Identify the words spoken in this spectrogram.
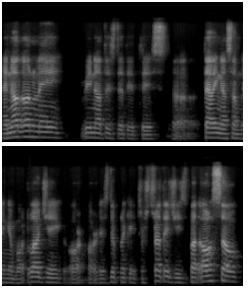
And not only we noticed that it is uh, telling us something about logic or, or these duplicator strategies, but also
